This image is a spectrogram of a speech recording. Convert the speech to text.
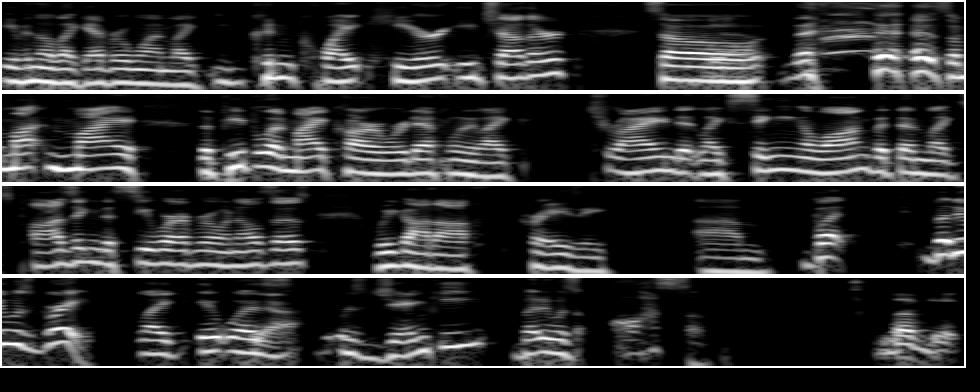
even though like everyone like you couldn't quite hear each other. So so my my the people in my car were definitely like trying to like singing along, but then like pausing to see where everyone else is. We got off crazy. Um, but but it was great. Like it was Yeah. it was janky, but it was awesome. Loved it.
